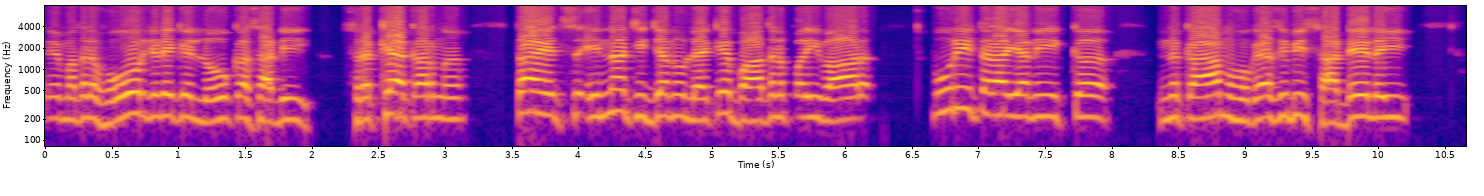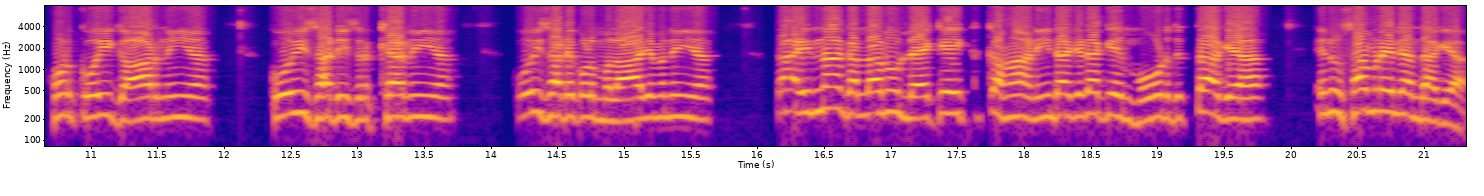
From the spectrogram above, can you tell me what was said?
ਤੇ ਮਤਲਬ ਹੋਰ ਜਿਹੜੇ ਕਿ ਲੋਕ ਆ ਸਾਡੀ ਸੁਰੱਖਿਆ ਕਰਨ, ਤਾਂ ਇਸ ਇਹਨਾਂ ਚੀਜ਼ਾਂ ਨੂੰ ਲੈ ਕੇ ਬਾਦਲ ਪਰਿਵਾਰ ਪੂਰੀ ਤਰ੍ਹਾਂ ਯਾਨੀ ਇੱਕ ਨਕਾਮ ਹੋ ਗਿਆ ਸੀ ਵੀ ਸਾਡੇ ਲਈ ਹੁਣ ਕੋਈ ਗਾਰ ਨਹੀਂ ਆ, ਕੋਈ ਸਾਡੀ ਸੁਰੱਖਿਆ ਨਹੀਂ ਆ, ਕੋਈ ਸਾਡੇ ਕੋਲ ਮੁਲਾਜ਼ਮ ਨਹੀਂ ਆ। ਤਾਂ ਇਹਨਾਂ ਗੱਲਾਂ ਨੂੰ ਲੈ ਕੇ ਇੱਕ ਕਹਾਣੀ ਦਾ ਜਿਹੜਾ ਕਿ ਮੋੜ ਦਿੱਤਾ ਗਿਆ, ਇਹਨੂੰ ਸਾਹਮਣੇ ਲਿਆਂਦਾ ਗਿਆ।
